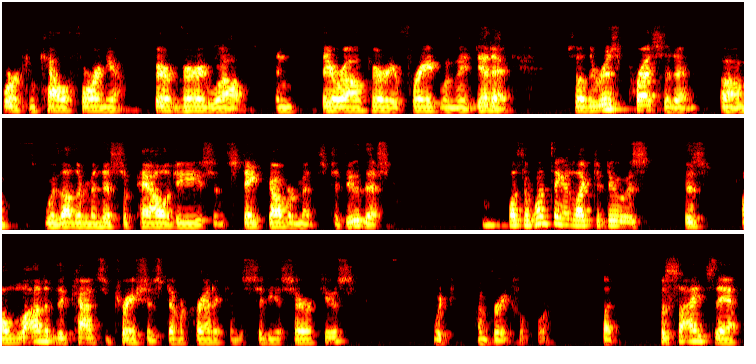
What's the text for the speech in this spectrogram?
work in California very, very well. And they were all very afraid when they did it. So there is precedent um, with other municipalities and state governments to do this. But the one thing I'd like to do is, is a lot of the concentration is Democratic in the city of Syracuse, which I'm grateful for. But besides that,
